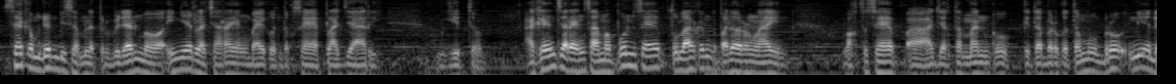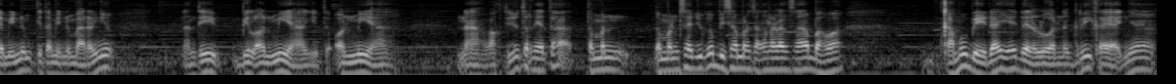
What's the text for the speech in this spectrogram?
saya kemudian bisa melihat perbedaan bahwa ini adalah cara yang baik untuk saya pelajari. Begitu. Akhirnya cara yang sama pun saya tularkan kepada orang lain. Waktu saya uh, ajak temanku, kita baru ketemu, bro, ini ada minum, kita minum bareng yuk. Nanti bill on me ya, gitu, on me ya. Nah, waktu itu ternyata teman-teman saya juga bisa merasakan hal yang sama bahwa kamu beda ya dari luar negeri kayaknya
